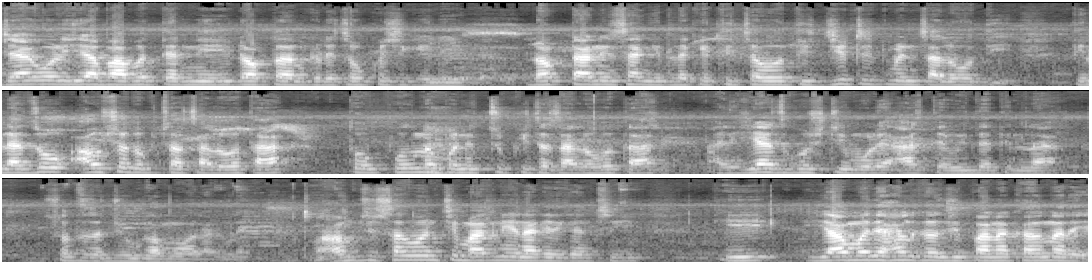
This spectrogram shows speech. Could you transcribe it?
ज्यावेळी याबाबत त्यांनी डॉक्टरांकडे चौकशी केली डॉक्टरांनी सांगितलं की तिच्यावरती जी ट्रीटमेंट चालू होती तिला जो औषधोपचार चालू होता तो पूर्णपणे चुकीचा चालू होता आणि याच गोष्टीमुळे आज त्या विद्यार्थ्यांना स्वतःचा जीव गमावा लागला आहे आमची सर्वांची मागणी आहे नागरिकांची की यामध्ये हलगर्जीपणा करणारे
